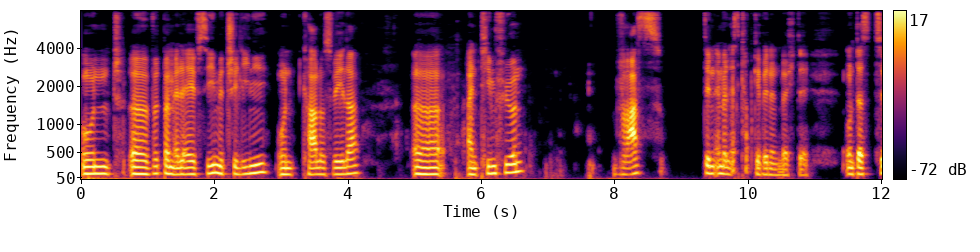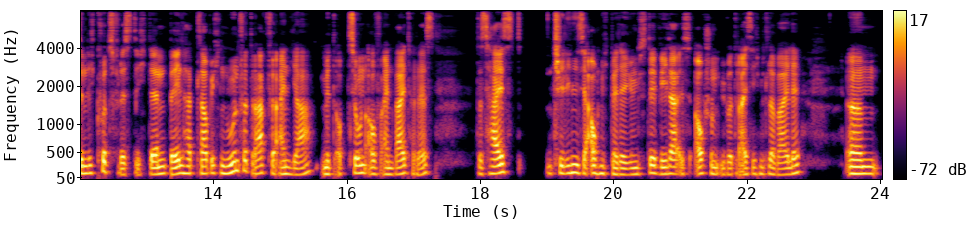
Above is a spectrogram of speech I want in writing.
und äh, wird beim LAFC mit Cellini und Carlos Vela äh, ein Team führen, was den MLS Cup gewinnen möchte. Und das ziemlich kurzfristig, denn Bale hat, glaube ich, nur einen Vertrag für ein Jahr mit Option auf ein weiteres. Das heißt, Cellini ist ja auch nicht mehr der Jüngste, Vela ist auch schon über 30 mittlerweile. Ähm,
